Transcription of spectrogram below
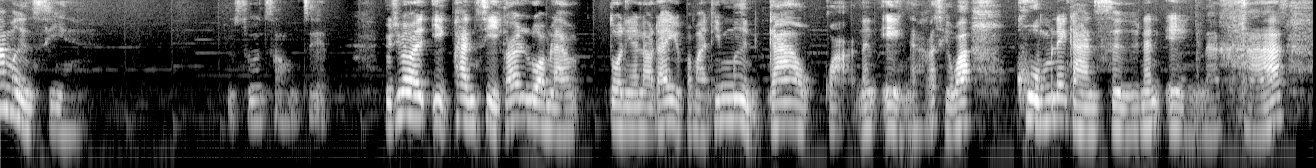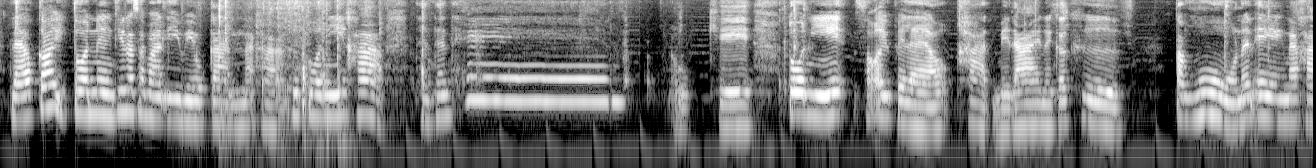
54,000ศูนย์สองเจ็ดอยู่ที่ประมาณอีกพันสี่ก็รวมแล้ว ตัวนี้เราได้อยู่ประมาณที่หมื่นเก้ากว่านั่นเองนะคะก็ถือว่าคุ้มในการซื้อนั่นเองนะคะ แล้วก็อีกตัวหนึ่งที่เราจะมารีวิวกันนะคะ คือตัวนี้ค่ะแทนแทนแทนโอเค ตัวนี้สร้อยไปแล้วขาดไม่ได้นั่นก็คือ ตังหูนั่นเองนะคะ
